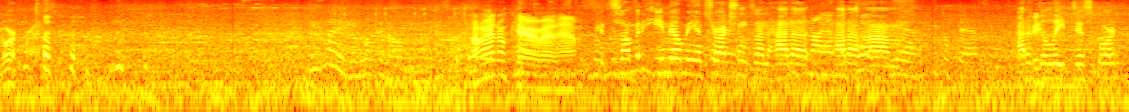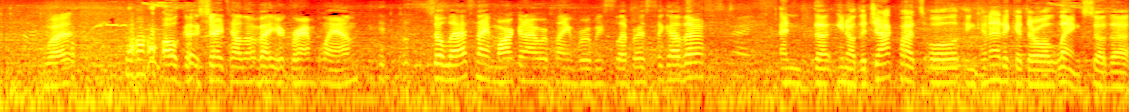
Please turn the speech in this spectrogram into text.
your friend. He's not even looking over you. Oh, I don't care about him. Could somebody email me instructions on how to how to um Yeah, people pass. how to delete Discord? What? Oh, good. Should I tell them about your grand plan? So last night, Mark and I were playing Ruby Slippers together, and the you know the jackpots all in Connecticut they're all linked. So the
